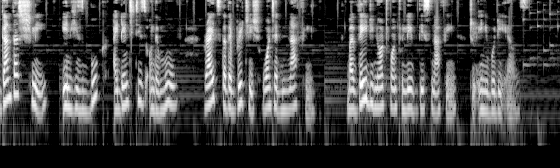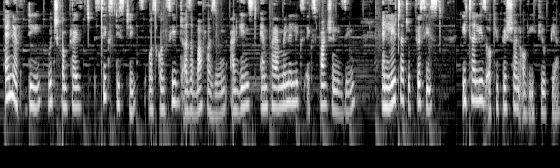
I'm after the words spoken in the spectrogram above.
Gunther Schlee, in his book Identities on the Move, writes that the British wanted nothing, but they did not want to leave this nothing to anybody else. NFD, which comprised six districts, was conceived as a buffer zone against Empire Menelik's expansionism and later to fascist Italy's occupation of Ethiopia.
